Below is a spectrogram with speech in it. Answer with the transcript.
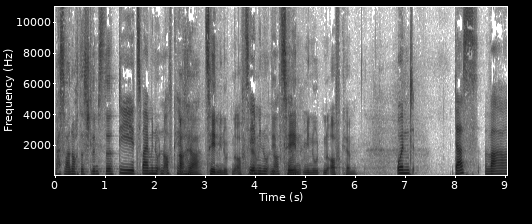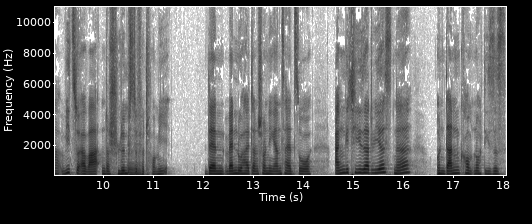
Was war noch das Schlimmste? die zwei Minuten Off-Cam. Ach ja, zehn Minuten Off-Cam. Zehn Minuten Die Off-Cam. zehn Minuten Off-Cam. Und das war, wie zu erwarten, das Schlimmste für Tommy. Denn wenn du halt dann schon die ganze Zeit so angeteasert wirst, ne, und dann kommt noch dieses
